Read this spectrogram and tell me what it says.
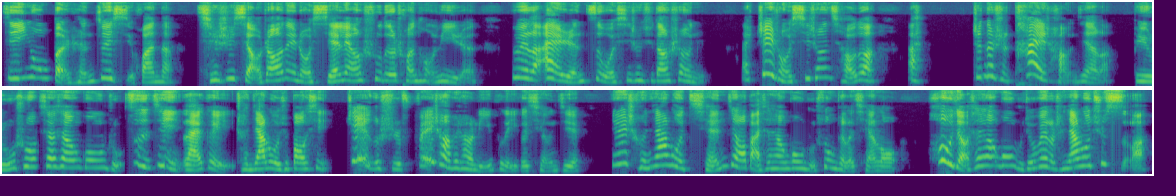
金庸本人最喜欢的其实小昭那种贤良淑德传统丽人，为了爱人自我牺牲去当圣女。哎，这种牺牲桥段，哎，真的是太常见了。比如说香香公主自尽来给陈家洛去报信，这个是非常非常离谱的一个情节。因为陈家洛前脚把香香公主送给了乾隆，后脚香香公主就为了陈家洛去死了。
